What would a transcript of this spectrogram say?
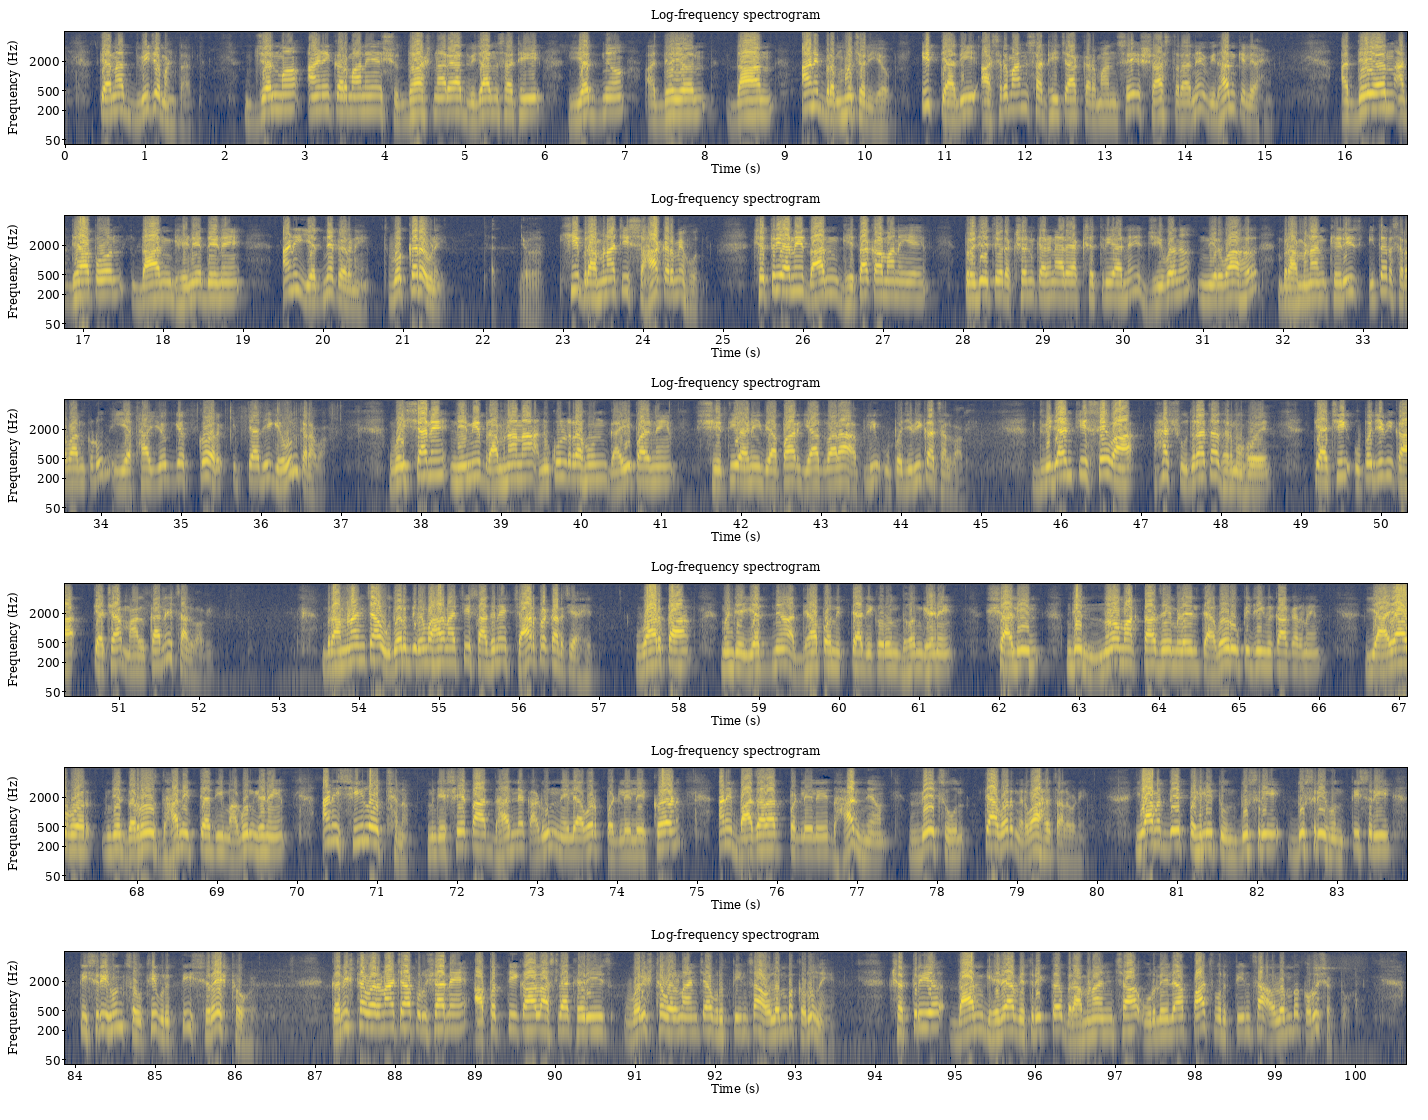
त्यांना द्विज म्हणतात. जन्म आणि कर्माने शुद्ध असणाऱ्या द्विजांसाठी यज्ञ अध्ययन दान आणि ब्रह्मचर्य इत्यादी आश्रमांसाठीच्या कर्मांचे शास्त्राने विधान केले आहे. अध्ययन अध्यापन दान घेणे देणे आणि यज्ञ करणे व करवणे ही ब्राह्मणाची सहा कर्मे होत. क्षत्रियाने दान घेता कामा नये. प्रजेचे रक्षण करणाऱ्या क्षत्रियाने जीवन निर्वाह ब्राह्मणांखेरीज इतर सर्वांकडून यथायोग्य कर इत्यादी घेऊन करावा. वैश्याने नेहमी ब्राह्मणांना अनुकूल राहून गायी पाळणे शेती आणि व्यापार याद्वारा आपली उपजीविका चालवावी. द्विजांची सेवा हा शूद्राचा धर्म होय. त्याची उपजीविका त्याच्या मालकाने चालवावी. ब्राह्मणांच्या उदरनिर्वाहनाची साधने चार प्रकारची आहेत. वार्ता म्हणजे यज्ञ अध्यापन इत्यादी करून धन घेणे. शालीन म्हणजे न मागता जे मिळेल त्यावर उपजीविका करणे. यायावर म्हणजे दररोज धान इत्यादी मागून घेणे. आणि शीलोच्छन म्हणजे शेतात धान्य काढून नेल्यावर पडलेले कण आणि बाजारात पडलेले धान्य वेचून त्यावर निर्वाह चालवणे. यामध्ये पहिलीतून दुसरी दुसरीहून तिसरी तिसरीहून चौथी वृत्ती श्रेष्ठ होय. कनिष्ठ वर्णाच्या पुरुषाने आपत्तिकाल असल्याखेरीज वरिष्ठ वर्णांच्या वृत्तींचा अवलंब करू नये. क्षत्रिय दान घेण्या व्यतिरिक्त ब्राह्मणांच्या उरलेल्या पाच वृत्तींचा अवलंब करू शकतो.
